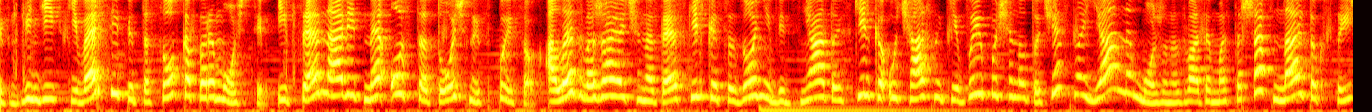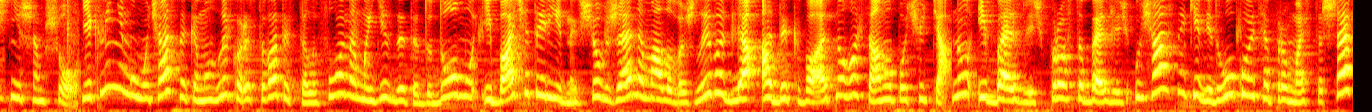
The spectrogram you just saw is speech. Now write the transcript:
В індійській версії підтасовка переможців, і це навіть не остаточний список. Але зважаючи на те, скільки сезонів відзнято і скільки учасників випущено, то чесно, я не можу назвати мастер-шеф найтоксичнішим шоу. Як мінімум, учасники могли користуватись телефонами, їздити додому і бачити рідних, що вже немало важливо для адекватного самопочуття. Ну і безліч, просто безліч учасників відгукуються про майстер-шеф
